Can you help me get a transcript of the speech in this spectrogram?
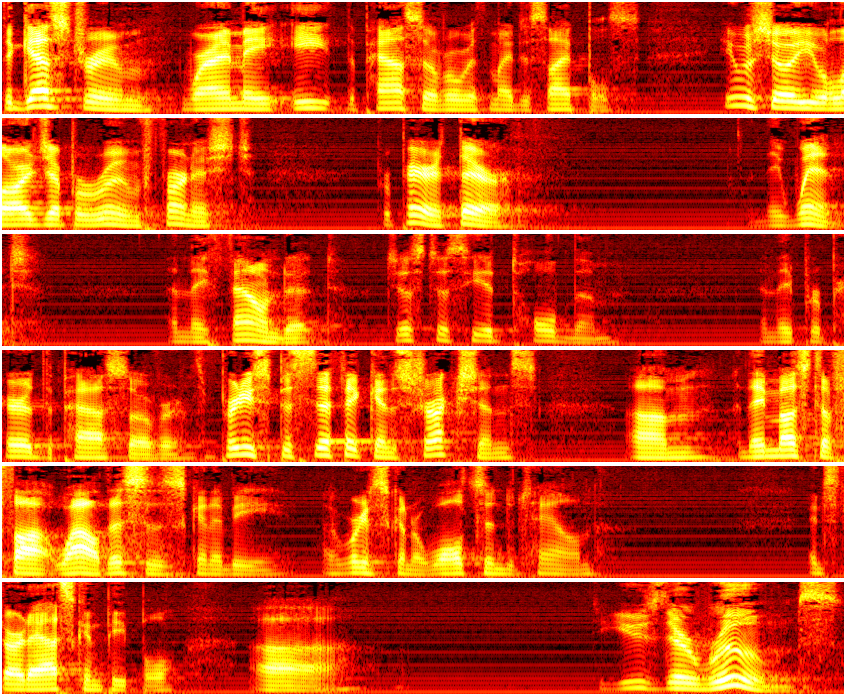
the guest room where I may eat the Passover with my disciples?" He will show you a large upper room furnished. Prepare it there. And they went, and they found it just as he had told them and they prepared the Passover. It's pretty specific instructions. Um, they must have thought, wow, this is going to be, we're just going to waltz into town and start asking people uh, to use their rooms.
